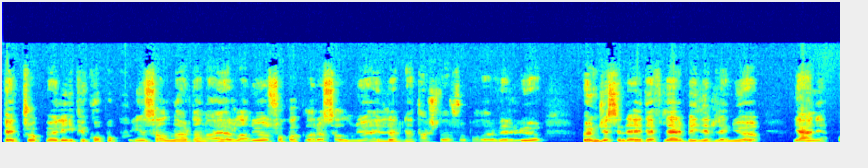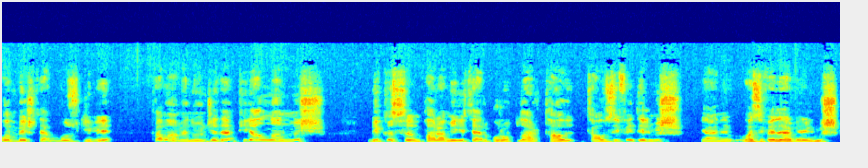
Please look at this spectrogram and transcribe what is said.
pek çok böyle ipi kopuk insanlardan ayarlanıyor, sokaklara salınıyor, ellerine taşlar, sopalar veriliyor. Öncesinde hedefler belirleniyor. Yani 15 Temmuz gibi tamamen önceden planlanmış, Bir kısım paramiliter gruplar tav, tavzif edilmiş. Yani vazifeler verilmiş.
